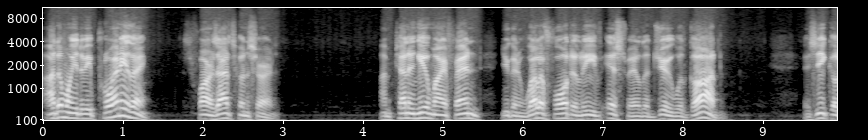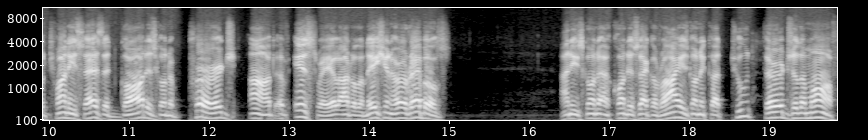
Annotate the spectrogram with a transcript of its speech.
I don't want you to be pro anything as far as that's concerned. I'm telling you, my friend, you can well afford to leave Israel, the Jew, with God. Ezekiel 20 says that God is going to purge out of Israel, out of the nation, her rebels. And he's going to, according to Zechariah, he's going to cut two thirds of them off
